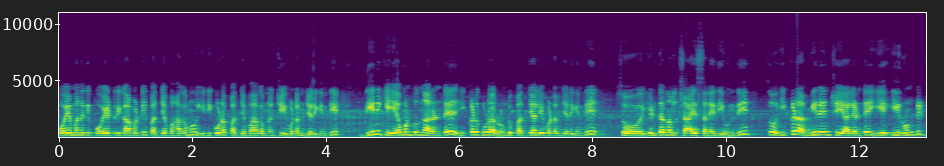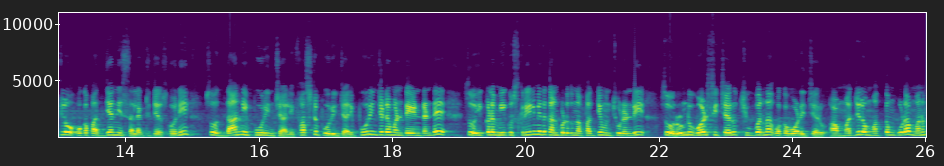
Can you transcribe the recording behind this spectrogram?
పోయం అనేది పోయట్రీ కాబట్టి పద్య భాగము ఇది కూడా పద్య భాగం నుంచి ఇవ్వడం జరిగింది. దీనికి ఏమంటున్నారంటే ఇక్కడ కూడా రెండు పద్యాలు ఇవ్వడం జరిగింది. సో ఇంటర్నల్ చాయిస్ అనేది ఉంది. సో ఇక్కడ మీరేం చేయాలి అంటే ఈ ఈ రెండిట్లో ఒక పద్యాన్ని సెలెక్ట్ చేసుకొని సో దాన్ని పూరించాలి. ఫస్ట్ పూరించాలి. పూరించడం అంటే ఏంటంటే సో ఇక్కడ మీకు స్క్రీన్ మీద కనపడుతున్న పద్యం చూడండి. సో రెండు వర్డ్స్ ఇచ్చారు. చివరిన ఒక వర్డ్ ఇచ్చారు. ఆ మధ్యలో మొత్తం కూడా మనం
